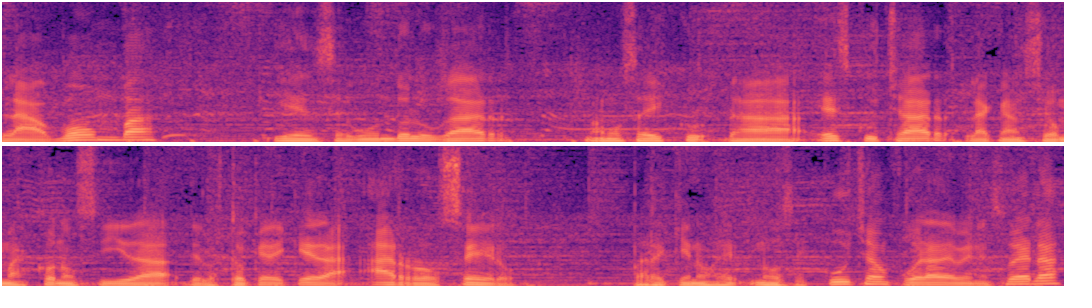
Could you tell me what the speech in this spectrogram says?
La Bomba y en segundo lugar vamos a, escuchar la canción más conocida de los toque de queda, Arrocero. Para quienes nos, nos escuchan fuera de Venezuela,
